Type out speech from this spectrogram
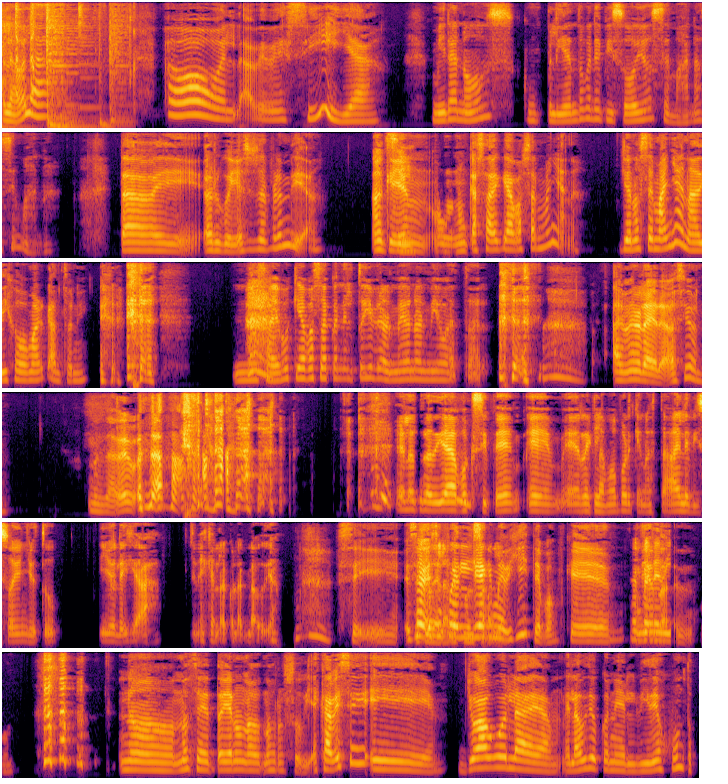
Hola, hola. Hola, bebecilla. Míranos cumpliendo con episodios semana a semana. Estaba orgullosa y sorprendida. Aunque Sí. yo n- uno nunca sabe qué va a pasar mañana. Yo no sé mañana, dijo Marc Anthony. No sabemos qué va a pasar con el tuyo, pero al menos no el mío va a estar. Al menos la grabación. No sabemos. El otro día Voxipé eh, me reclamó porque no estaba el episodio en YouTube. Y yo le dije, ah, tienes que hablar con la Claudia. sí, ese, ese fue el día que me dijiste, po, que dije, no, no, sé, todavía no lo, no lo subí. Es que a veces eh, yo hago la- el audio con el video juntos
